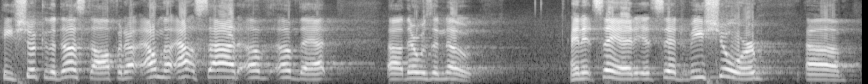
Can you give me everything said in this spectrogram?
he shook the dust off, and on the outside of, of that, uh, there was a note. And it said, it said, be sure, uh,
